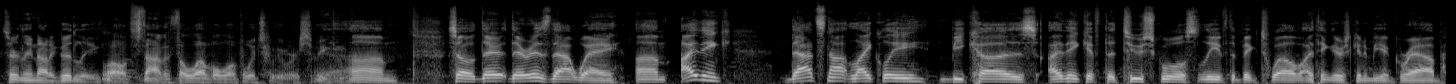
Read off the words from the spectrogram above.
Certainly not a good league. well, it's not at the level of which we were speaking. So there, there is that way. Um, I think that's not likely because I think if the two schools leave the Big Twelve, I think there's going to be a grab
